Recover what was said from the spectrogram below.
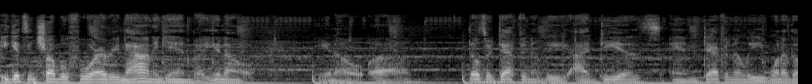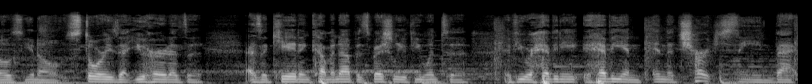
he gets in trouble for every now and again. But you know, you know, uh, those are definitely ideas and definitely one of those, you know, stories that you heard as a as a kid and coming up, especially if you went to if you were heavy heavy in in the church scene back.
